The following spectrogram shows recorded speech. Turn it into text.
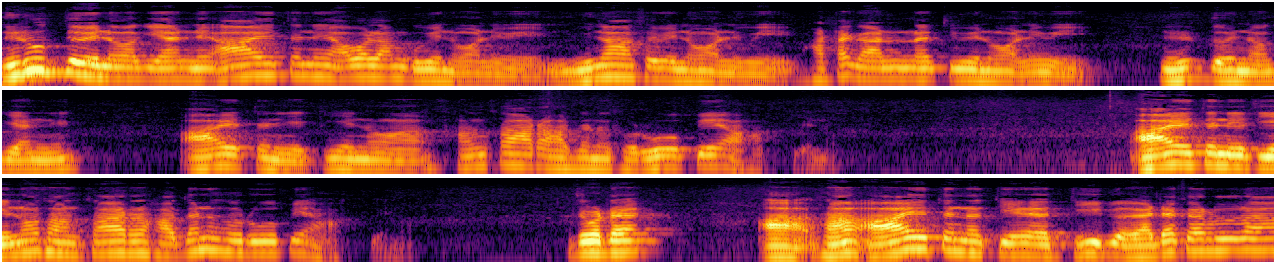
නිරුද්ධ වෙනවා කියන්නේ ආයතනේ අවලංගු වෙනවා නෙවෙයි විනාශ වෙනවා නෙවෙයි හට ගන්න නැති වෙනවා නෙවෙයි නිරුද්ධ වෙනවා කියන්නේ ආයතනයේ තියෙනවා සංසාර හදන ස්වરૂපය අහක් වෙනවා ආයතනයේ තියෙනවා සංසාර හදන ස්වરૂපය අහක් වෙනවා එතකොට ආයතන වැඩ කරලා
